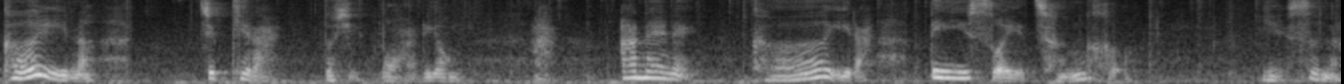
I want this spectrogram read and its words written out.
可以呢，积起来都是大量。啊安内呢，可以啦，滴水成河，也是呢，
